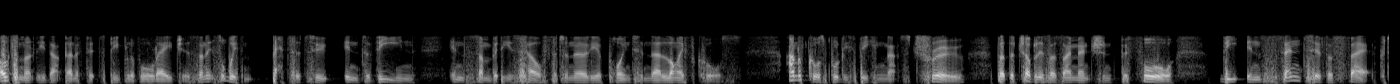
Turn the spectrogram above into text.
ultimately that benefits people of all ages. And it's always better to intervene in somebody's health at an earlier point in their life course. And of course, broadly speaking, that's true. But the trouble is, as I mentioned before, the incentive effect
